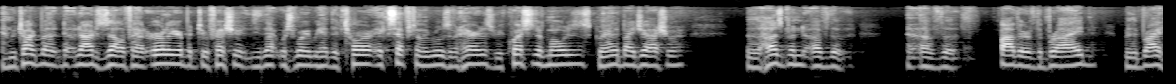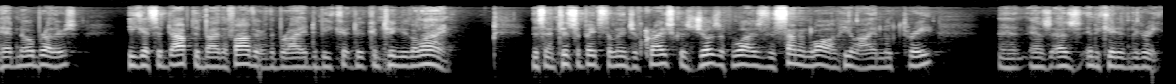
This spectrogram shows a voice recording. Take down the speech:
And we talked about the daughters of Zelophehad earlier, but to refresh you, that was where we had the Torah exception of the rules of inheritance, requested of Moses, granted by Joshua, the husband of the, of the father of the bride, where the bride had no brothers he gets adopted by the father of the bride to, be, to continue the line. This anticipates the lineage of Christ because Joseph was the son in law of Heli in Luke 3, and as, as indicated in the Greek.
